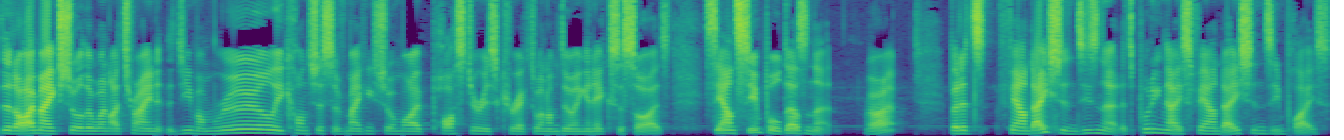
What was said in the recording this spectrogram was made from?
that I make sure that when I train at the gym, I'm really conscious of making sure my posture is correct when I'm doing an exercise. Sounds simple, doesn't it? Right? But it's foundations, isn't it? It's putting those foundations in place.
